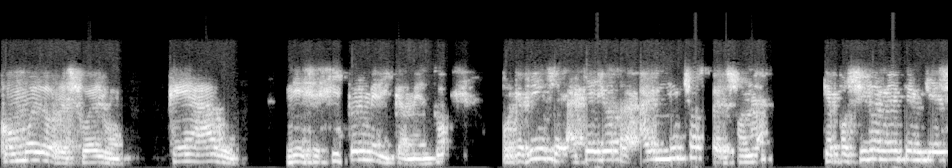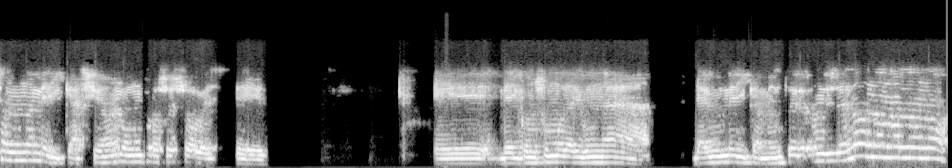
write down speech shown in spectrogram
¿Cómo lo resuelvo? ¿Qué hago? ¿Necesito el medicamento? Porque fíjense, aquí hay otra, hay muchas personas que posiblemente empiezan una medicación o un proceso este, eh, del consumo de alguna de algún medicamento y de pronto dicen, no, no, no, no, no,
